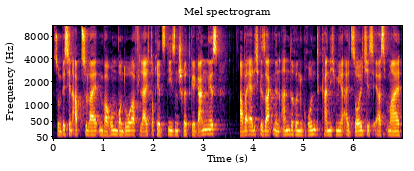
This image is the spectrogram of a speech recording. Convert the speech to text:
so ein bisschen abzuleiten, warum Bondora vielleicht auch jetzt diesen Schritt gegangen ist. Aber ehrlich gesagt, einen anderen Grund kann ich mir als solches erstmal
